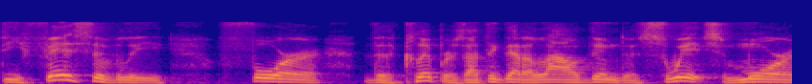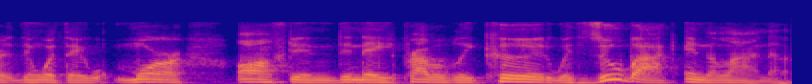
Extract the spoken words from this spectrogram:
defensively for the Clippers. I think that allowed them to switch more than what they more often than they probably could with Zubac in the lineup.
